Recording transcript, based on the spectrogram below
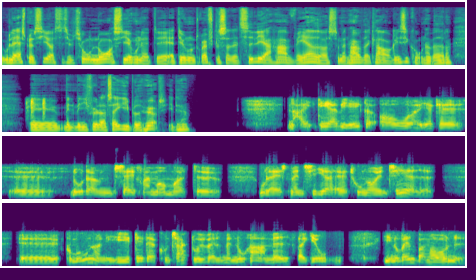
Ulla Asman siger også til TV2 Nord, siger hun, at, øh, at det er jo nogle drøftelser, der tidligere har været også, så man har jo været klar over, at risikoen har været der. Øh, men, men I føler altså ikke, I er blevet hørt i det her? Nej, det er vi ikke, og øh, jeg kan øh, nu der en sag frem om, at øh, Ulla Astman siger, at hun orienterede øh, kommunerne i det der kontaktudvalg, man nu har med regionen i november måned.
